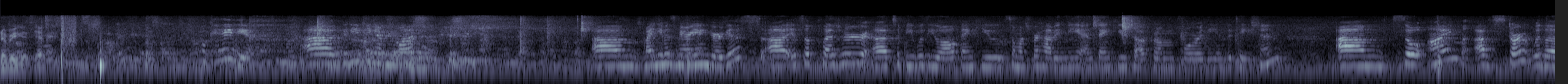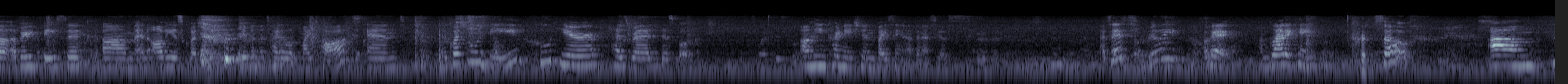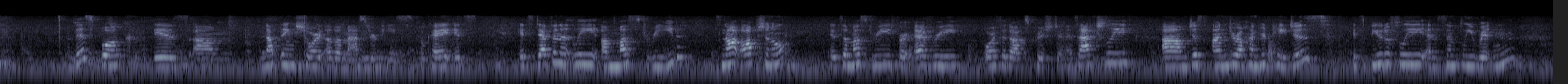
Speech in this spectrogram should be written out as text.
Whenever you're good. Okay. Uh, good evening, everyone. Um, my name is Marianne Guirguis. Uh, it's a pleasure uh, to be with you all. Thank you so much for having me, and thank you to Akram for the invitation. Um, so I'm. I'll start with a, a very basic um, and obvious question, given the title of my talk, and the question would be, who here has read this book? On the Incarnation by Saint Athanasius. That's it? Really? Okay. I'm glad I came. so, um, this book is um, nothing short of a masterpiece. Okay, it's it's definitely a must-read. It's not optional. It's a must-read for every Orthodox Christian. It's actually um, just under 100 pages. It's beautifully and simply written.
